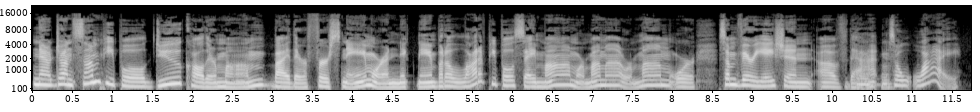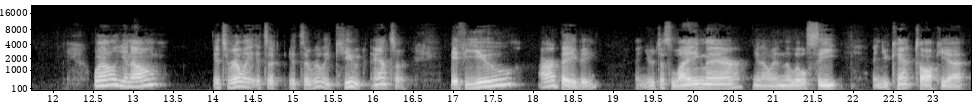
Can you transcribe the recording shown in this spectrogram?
Now, John, some people do call their mom by their first name or a nickname, but a lot of people say mom or mama or mom or some variation of that. Mm-hmm. So why? Well, you know, it's really it's a it's a really cute answer. If you are a baby and you're just laying there, you know, in the little seat and you can't talk yet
